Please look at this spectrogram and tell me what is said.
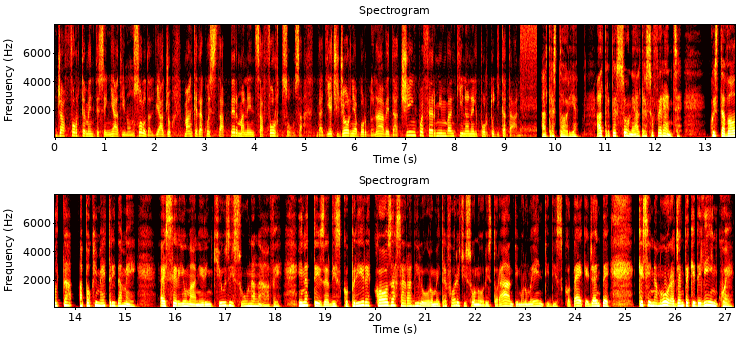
già fortemente segnati non solo dal viaggio ma anche da questa permanenza forzosa, da dieci giorni a bordo nave, da cinque fermi in banchina nel porto di Catania. Altre storie, altre persone, altre sofferenze questa volta a pochi metri da me, esseri umani rinchiusi su una nave, in attesa di scoprire cosa sarà di loro, mentre fuori ci sono ristoranti, monumenti, discoteche, gente che si innamora, gente che delinque.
